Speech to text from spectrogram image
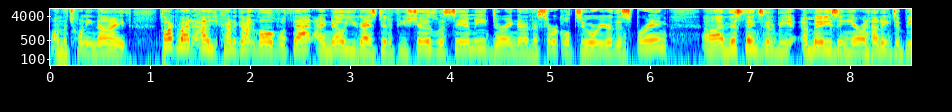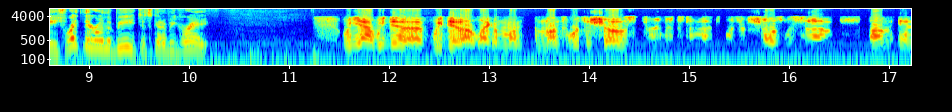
on the 29th. Talk about how you kind of got involved with that. I know you guys did a few shows with Sammy during uh, the Circle Tour here this spring, uh, and this thing's going to be amazing here on Huntington Beach, right there on the beach. It's going to be great. Well, yeah, we did a we did a, like a month a month worth of shows, three weeks worth of shows with Sam um, in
